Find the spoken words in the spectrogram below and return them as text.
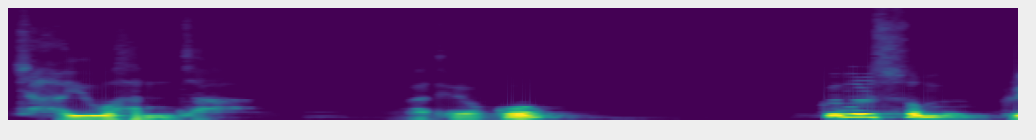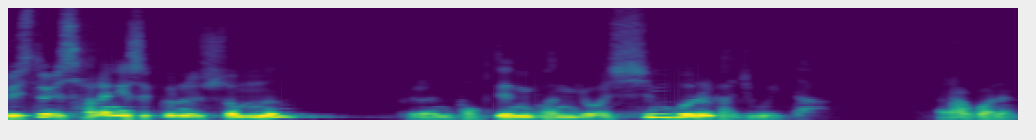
자유한 자가 되었고 끊을 수 없는 그리스도의 사랑에서 끊을 수 없는 그런 복된 관계와 신분을 가지고 있다라고 하는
